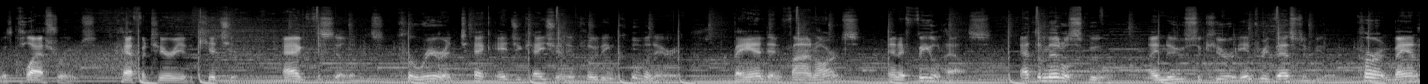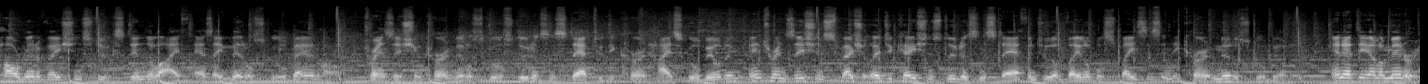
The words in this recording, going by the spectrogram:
with classrooms, cafeteria to kitchen, ag facilities, career and tech education including culinary, band and fine arts, and a field house. At the middle school, a new secure entry vestibule, current band hall renovations to extend the life as a middle school band hall, transition current middle school students and staff to the current high school building, and transition special education students and staff into available spaces in the current middle school building. And at the elementary,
